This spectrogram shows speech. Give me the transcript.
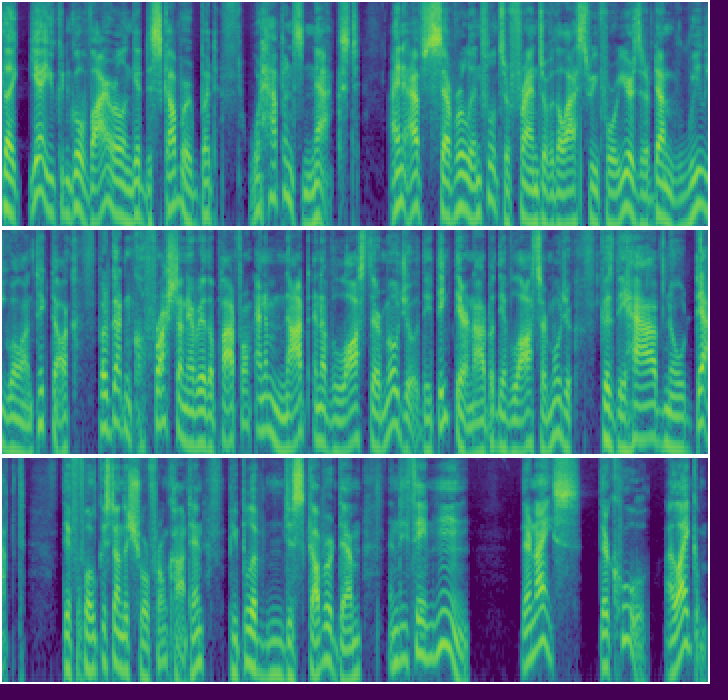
Like, yeah, you can go viral and get discovered, but what happens next? I have several influencer friends over the last three, four years that have done really well on TikTok, but have gotten crushed on every other platform and have not and have lost their mojo. They think they're not, but they've lost their mojo because they have no depth. They've focused on the short form content. People have discovered them and they say, hmm, they're nice. They're cool. I like them.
